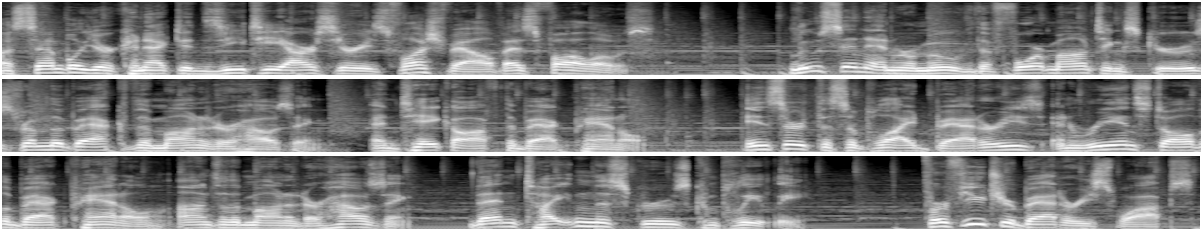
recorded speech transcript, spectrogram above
Assemble your connected ZTR series flush valve as follows. Loosen and remove the four mounting screws from the back of the monitor housing and take off the back panel. Insert the supplied batteries and reinstall the back panel onto the monitor housing, then tighten the screws completely. For future battery swaps,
